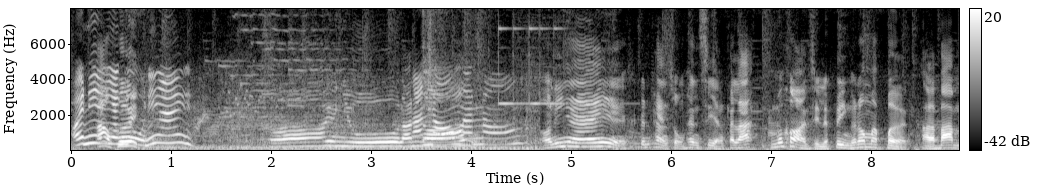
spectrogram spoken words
โอ้ยนี่อ้าวยังเฮ้อยยู่นี่ไง อ๋อยังอยู่ร้านร้านน้น้ออง งร้านน้อง อ๋อนี่ไง เป็นแผ่นส่งแผ่นเสียงไปละ เมื่อก่อนศิลปินก็ต้องมาเปิดอัลบั้ม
